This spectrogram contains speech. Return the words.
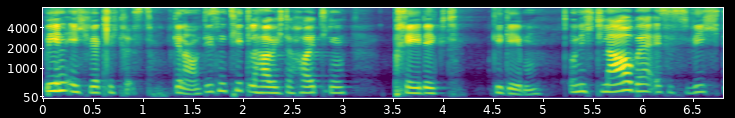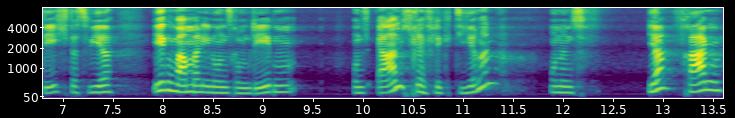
Bin ich wirklich Christ? Genau, diesen Titel habe ich der heutigen Predigt gegeben. Und ich glaube, es ist wichtig, dass wir irgendwann mal in unserem Leben uns ehrlich reflektieren und uns ja, fragen,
